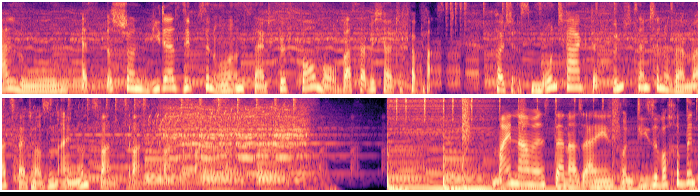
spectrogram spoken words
Hallo, es ist schon wieder 17 Uhr und Zeit für FOMO. Was habe ich heute verpasst? Heute ist Montag, der 15. November 2021. Mein Name ist Dana Salin und diese Woche bin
